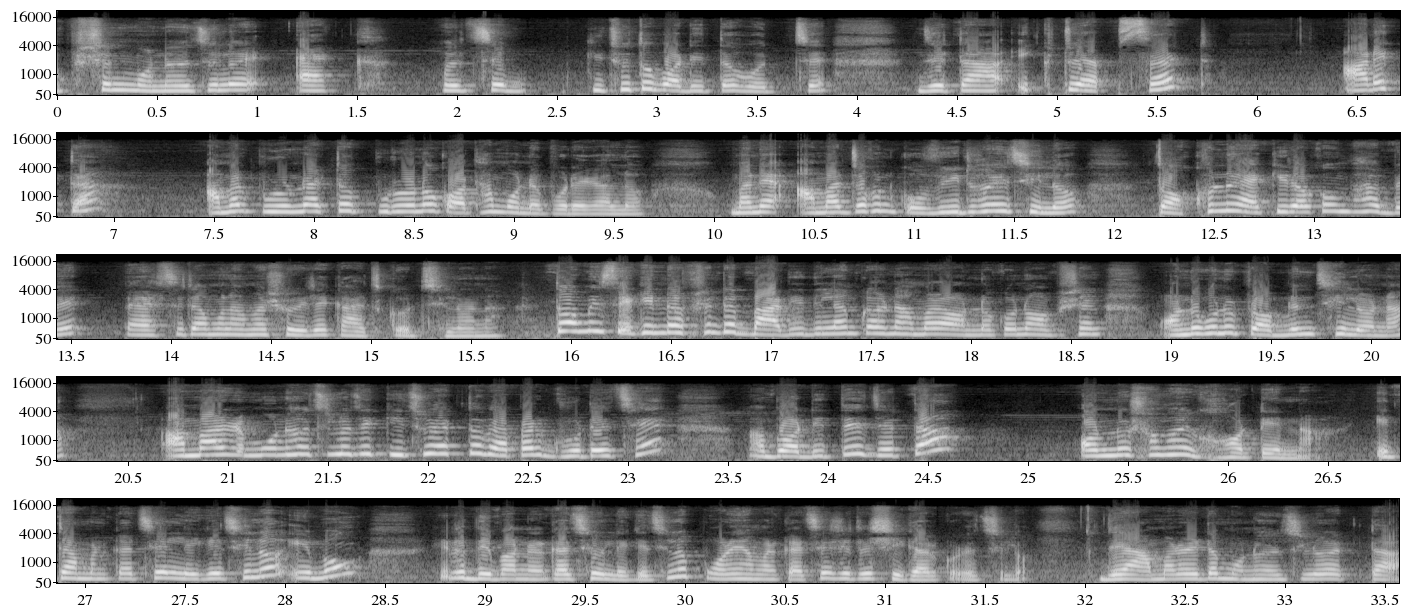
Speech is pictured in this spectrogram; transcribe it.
অপশন মনে হয়েছিল। এক হচ্ছে, কিছু তো বডিতে হচ্ছে, যেটা একটু অ্যাপসেট আরেকটা আমার পুরনো একটা পুরনো কথা মনে পড়ে গেল। মানে আমার যখন কোভিড হয়েছিল, তখনও একই রকমভাবে প্যারাসিটামল আমার শরীরে কাজ করছিল না। তো আমি সেকেন্ড অপশানটা বাদই দিলাম, কারণ আমার অন্য কোনো অপশান অন্য কোনো প্রবলেম ছিল না। আমার মনে হচ্ছিল যে কিছু একটা ব্যাপার ঘটেছে বডিতে যেটা অন্য সময় ঘটে না। এটা আমার কাছে লেগেছিল এবং এটা দেবানের কাছেও লেগেছিল, পরে আমার কাছে সেটা স্বীকার করেছিল যে আমারও এটা মনে হয়েছিল একটা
